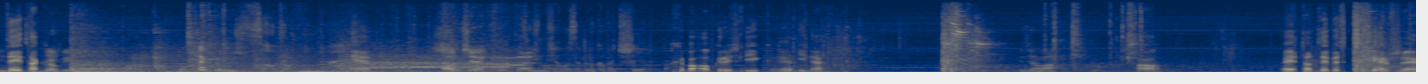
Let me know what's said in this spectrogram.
nie. Ty tak nie. robisz. Tak robisz. Nie, Ocie, ten. Musiało zablokować szyb. chyba obgryźli e, linę. Nie działa. O. E, To ty wyskocz pierwszy.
